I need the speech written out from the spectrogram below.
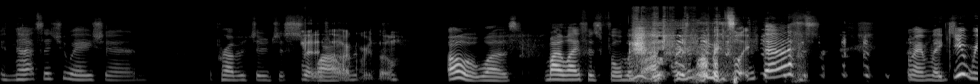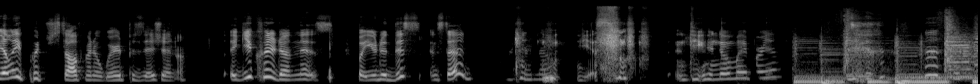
in that situation, I probably should have just That is swallowed. awkward, though. Oh, it was. My life is full of awkward moments like that. Where I'm like, you really put yourself in a weird position. Like you could have done this, but you did this instead. Like, I know. Yes. Do you know my brand?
